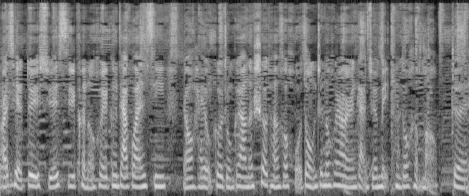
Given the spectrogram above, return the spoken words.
而且对学习可能会更加关心，然后还有各种各样的社团和活动，真的会让人感觉每天都很忙。对，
